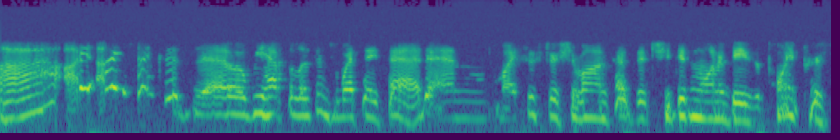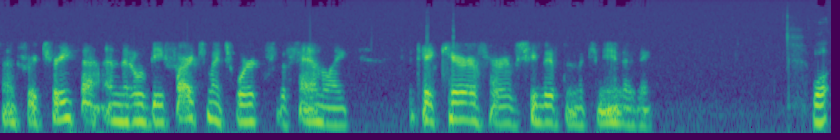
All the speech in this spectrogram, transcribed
Uh, I, I think that uh, we have to listen to what they said. And my sister Siobhan said that she didn't want to be the point person for Teresa and that it would be far too much work for the family to take care of her if she lived in the community. Well,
